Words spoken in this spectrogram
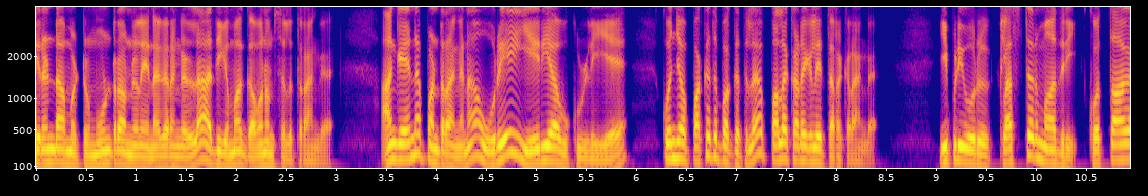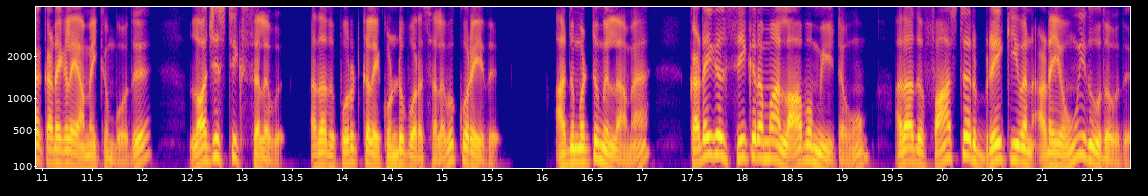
இரண்டாம் மற்றும் மூன்றாம் நிலை நகரங்களில் அதிகமாக கவனம் செலுத்துறாங்க. அங்கே என்ன பண்ணுறாங்கன்னா ஒரே ஏரியாவுக்குள்ளேயே கொஞ்சம் பக்கத்து பக்கத்தில் பல கடைகளை திறக்கிறாங்க. இப்படி ஒரு கிளஸ்டர் மாதிரி கொத்தாக கடைகளை அமைக்கும்போது லாஜிஸ்டிக்ஸ் செலவு அதாவது பொருட்களை கொண்டு போகிற செலவு குறையுது. அது மட்டும் இல்லாமல் கடைகள் சீக்கிரமாக லாபம் ஈட்டவும் அதாவது ஃபாஸ்டர் பிரேக் ஈவன் அடையவும் இது உதவுது.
